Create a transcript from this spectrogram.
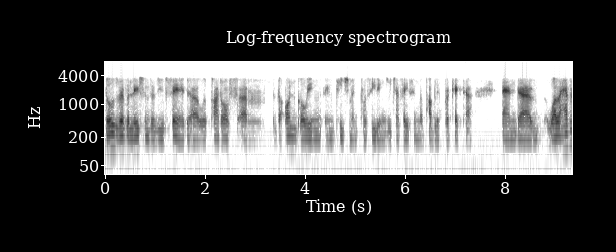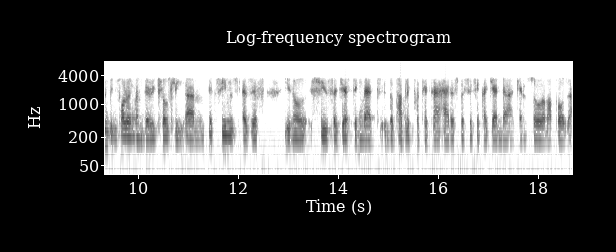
those revelations, as you've said, uh, were part of um, the ongoing impeachment proceedings which are facing the public protector. And uh, while I haven't been following them very closely, um, it seems as if, you know, she's suggesting that the public protector had a specific agenda against Cyril Ramaphosa.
